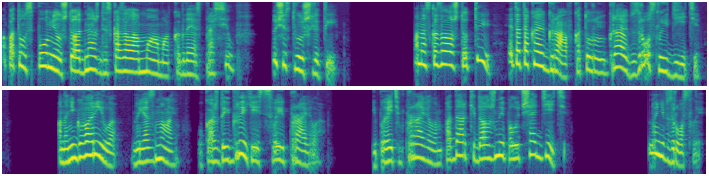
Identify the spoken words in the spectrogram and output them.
А потом вспомнил, что однажды сказала мама, когда я спросил, существуешь ли ты. Она сказала, что ты — это такая игра, в которую играют взрослые дети. Она не говорила, но я знаю, у каждой игры есть свои правила. И по этим правилам подарки должны получать дети, но не взрослые.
